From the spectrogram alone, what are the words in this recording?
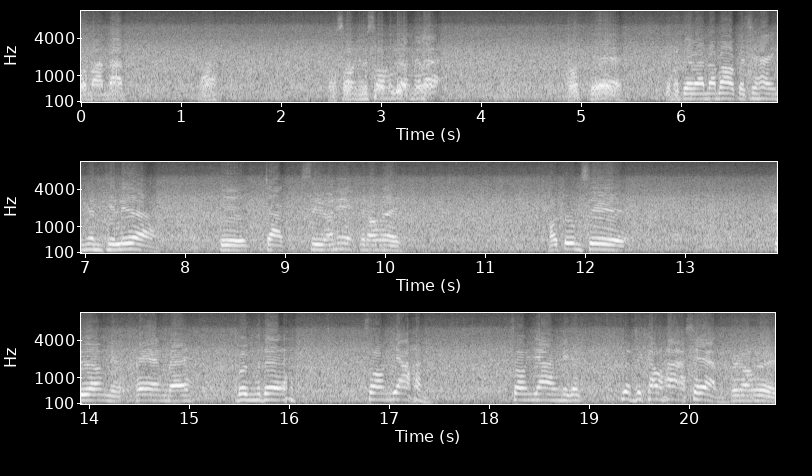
ประมาณนั้นนะก็ซ่อนอยู่สองเรื่องนั่นแหละโอเคแต่มาแต่ว่าน้าเบ้าก็สิให้เงินที่เห ลือที่จากซื้ออันนี้พี่น้องเอ้ยเขาตุ้มซื้อเครื่องเนี่ยแพงเลยเบิ่งมาเด้อซองยางซองยางนี่ก็เกือบจะเข้าห้าแสนไปน้องเอ้ย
